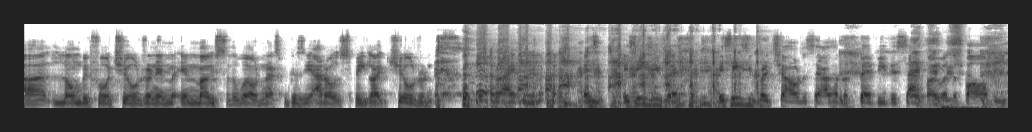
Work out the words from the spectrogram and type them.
Uh, long before children in, in most of the world, and that's because the adults speak like children. right? It's, it's easy for it's easy for a child to say, "I'll have a bevy this avo at the Barbie."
